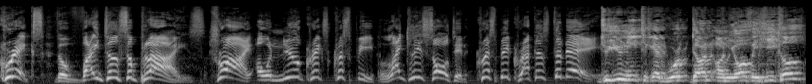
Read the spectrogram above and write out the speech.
Crix, the vital supplies. Try our new Crix Crispy, lightly salted, crispy crackers today. Do you need to get work done on your vehicle?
